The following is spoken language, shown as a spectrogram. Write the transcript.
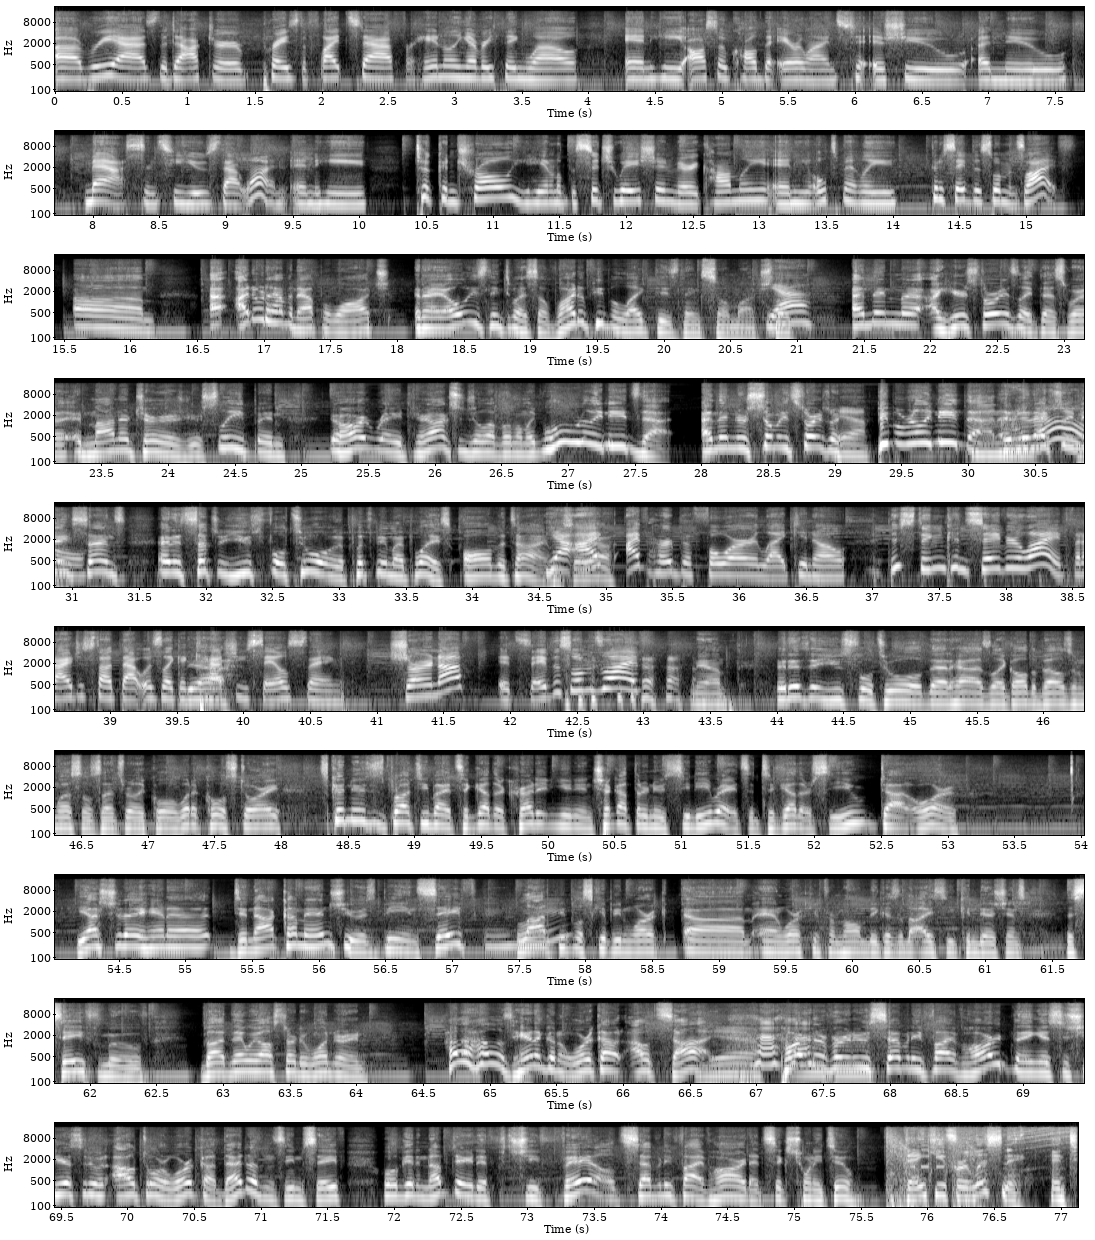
Uh, Riaz, the doctor, praised the flight staff for handling everything well, and he also called the airlines to issue a new mask since he used that one. And he took control. He handled the situation very calmly, and he ultimately could have saved this woman's life. Um, I, I don't have an Apple Watch, and I always think to myself, why do people like these things so much? Like- Yeah. and then uh, I hear stories like this where it monitors your sleep and your heart rate and your oxygen level, and I'm like, well, who really needs that? And then there's so many stories where Yeah. people really need that, and I it actually makes sense, and it's such a useful tool, and it puts me in my place all the time. Yeah, So, I've I've heard before, like you know, this thing can save your life, but I just thought that was like a Yeah. catchy sales thing. Sure enough, it saved this woman's life. Yeah, it is a useful tool that has like all the bells and whistles. So that's really cool. What a cool story. It's good news. It's brought to you by Together Credit Union. Check out their new CD rates at togethercu.org. Yesterday, Hannah did not come in. She was being safe. A lot of people skipping work um, and working from home because of the icy conditions. The safe move. But then we all started wondering, how the hell is Hannah going to work out outside? Yeah. Part of her new 75 hard thing is she has to do an outdoor workout. That doesn't seem safe. We'll get an update if she failed 75 hard at 622. Thank you for listening. And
